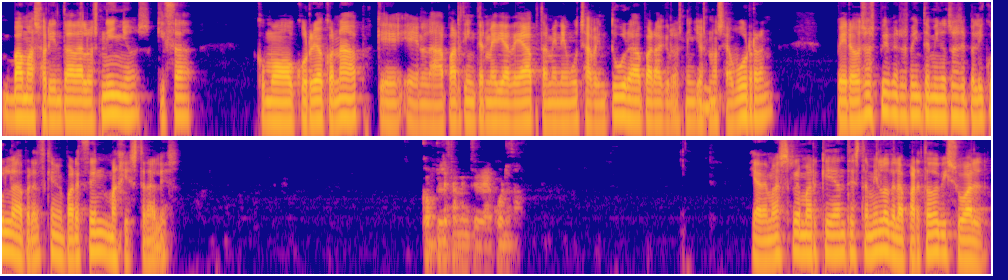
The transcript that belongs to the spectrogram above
va más orientada a los niños, quizá, como ocurrió con App, que en la parte intermedia de App también hay mucha aventura para que los niños no se aburran. Pero esos primeros 20 minutos de película, la verdad es que me parecen magistrales. Completamente de acuerdo. Y además remarqué antes también lo del apartado visual.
